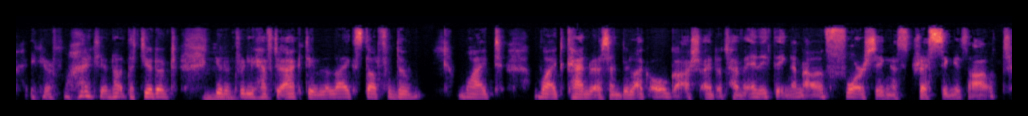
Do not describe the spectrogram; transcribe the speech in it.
in your mind you know that you don't mm. you don't mm. really have to actively like start from the white white canvas and be like oh gosh i don't have anything and now i'm forcing and stressing it out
